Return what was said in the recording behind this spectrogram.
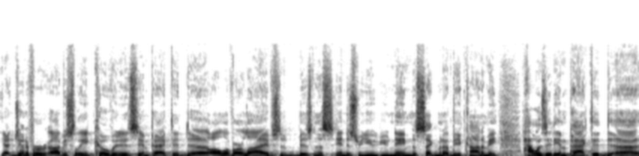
Yeah, Jennifer, obviously COVID has impacted uh, all of our lives, business, industry, you, you name the segment of the economy. How has it impacted uh,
